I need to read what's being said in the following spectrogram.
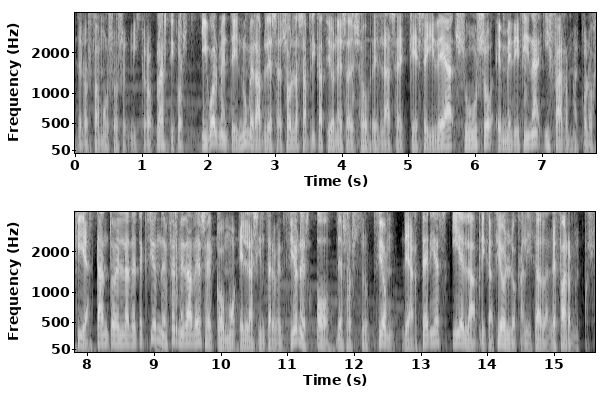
de los famosos microplásticos. Igualmente innumerables son las aplicaciones sobre las que se idea su uso en medicina y farmacología, tanto en la detección de enfermedades como en las intervenciones o desobstrucción de arterias y en la aplicación localizada de fármacos.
